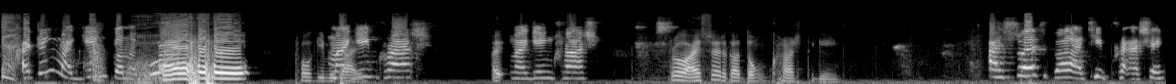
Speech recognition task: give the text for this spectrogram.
I think my game gonna crash. Oh, my game crash. I- My game crash. Bro, I swear to God, don't crush the game. I swear to God, I keep crashing.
